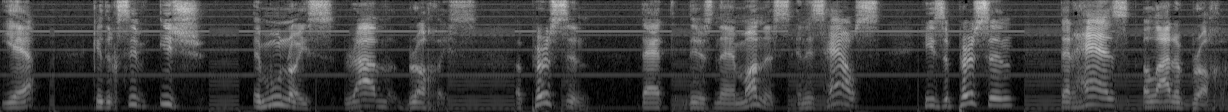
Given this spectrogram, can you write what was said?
Yeah, kedichsiv ish emunois rav brachos. A person that there's ne'emanis in his house, he's a person that has a lot of bracha.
